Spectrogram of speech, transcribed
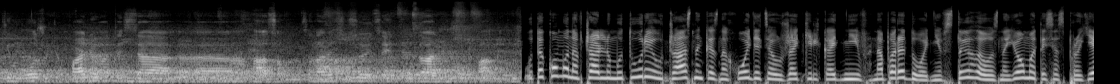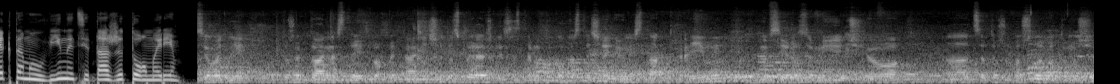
які можуть опалюватися е, газом. Це навіть стосується індивідуальних опалень. У такому навчальному турі учасники знаходяться уже кілька днів. Напередодні встигли ознайомитися з проєктами у Вінниці та Житомирі. Сьогодні дуже актуально стоїть питання щодо збереження системи теплопостачання в містах України. Ми всі розуміють, що е, це дуже важливо, тому що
